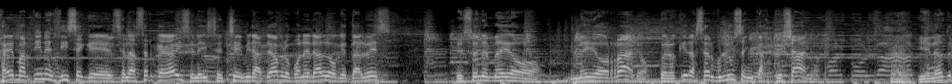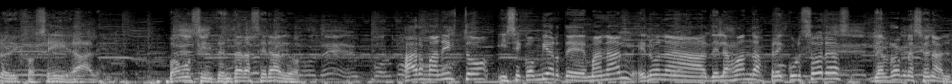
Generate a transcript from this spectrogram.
Javier Martínez dice que se le acerca a Gaby y se le dice, che, mira, te voy a proponer algo que tal vez te suene medio, medio raro, pero quiero hacer blues en castellano. Y el otro dijo, sí, dale, vamos a intentar hacer algo. Arman esto y se convierte Manal en una de las bandas precursoras del rock nacional.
